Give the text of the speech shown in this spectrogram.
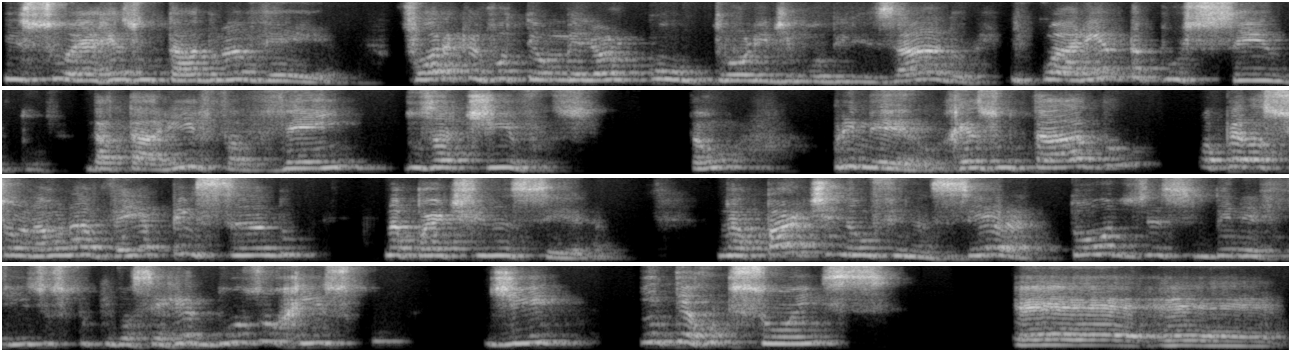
isso é resultado na veia. Fora que eu vou ter um melhor controle de imobilizado e 40% da tarifa vem dos ativos. Então, primeiro, resultado operacional na veia, pensando na parte financeira. Na parte não financeira, todos esses benefícios, porque você reduz o risco de interrupções é, é,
